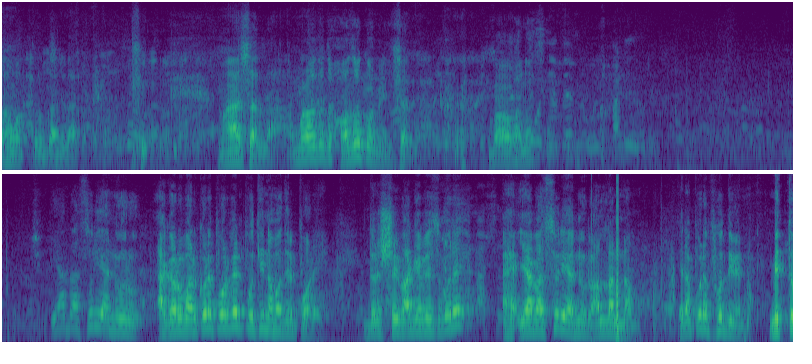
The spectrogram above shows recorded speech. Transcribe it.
রহমত করুক আল্লাহ। মাশাল্লাহ আমরাও কিন্তু হজ করবেন ইনশাল্লাহ বাবা ভালো আছে ইয়া নুরু। এগারো বার করে পড়বেন প্রতি নামাজের পরে। দৃশ্যই বাগে বেশ করে হ্যাঁ, ইয়া নুরু আল্লাহর নাম। এটা পরে ফো দিবেন। মৃত্যু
